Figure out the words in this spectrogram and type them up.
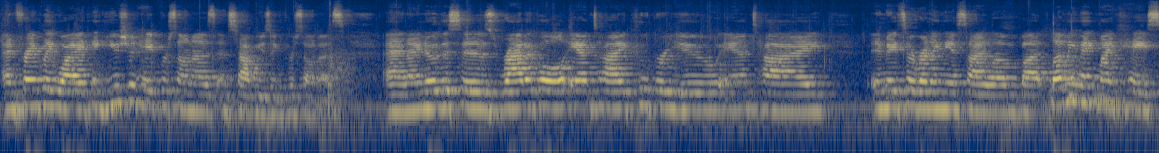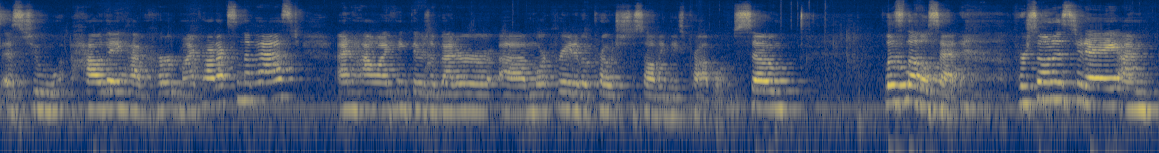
And frankly, why I think you should hate personas and stop using personas. And I know this is radical, anti-Cooper U, anti inmates are running the asylum, but let me make my case as to how they have hurt my products in the past and how I think there's a better, uh, more creative approach to solving these problems. So let's level set. Personas today, I'm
